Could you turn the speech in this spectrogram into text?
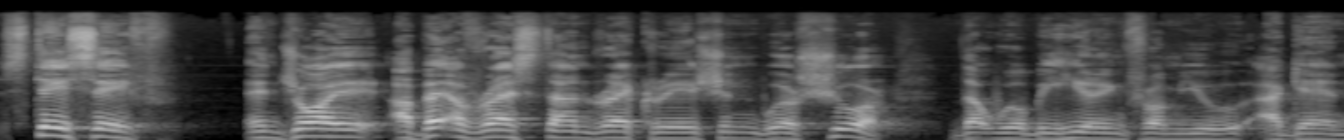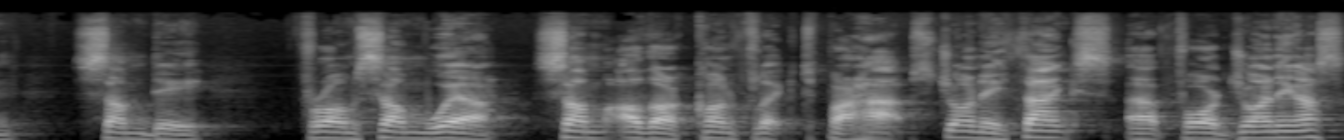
stay safe enjoy a bit of rest and recreation. We're sure that we'll be hearing from you again someday from somewhere, some other conflict perhaps. Johnny, thanks uh, for joining us.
